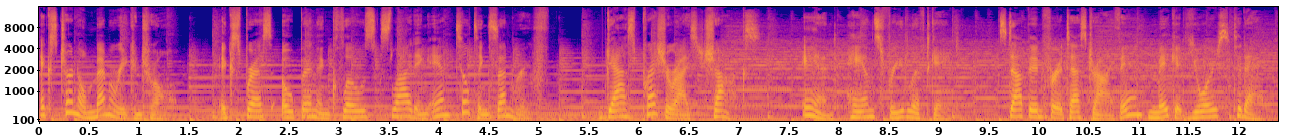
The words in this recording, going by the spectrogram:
external memory control, express open and close sliding and tilting sunroof, gas pressurized shocks, and hands free liftgate. Stop in for a test drive and make it yours today.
